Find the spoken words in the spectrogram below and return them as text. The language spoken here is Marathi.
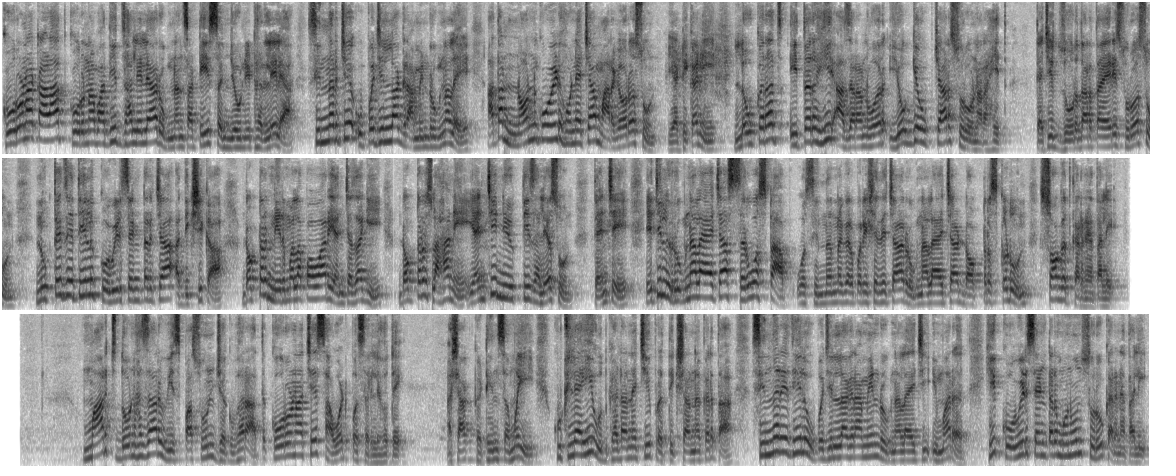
कोरोना काळात कोरोनाबाधित झालेल्या रुग्णांसाठी संजीवनी ठरलेल्या सिन्नरचे उपजिल्हा ग्रामीण रुग्णालय आता नॉन कोविड होण्याच्या मार्गावर असून या ठिकाणी लवकरच इतरही आजारांवर योग्य उपचार सुरू होणार आहेत. त्याची जोरदार तयारी सुरू असून नुकतेच येथील कोविड सेंटरच्या अधीक्षिका डॉक्टर निर्मला पवार यांच्या जागी डॉक्टर लहाने यांची नियुक्ती झाली असून त्यांचे येथील रुग्णालयाच्या सर्व स्टाफ व सिन्नर नगर परिषदेच्या रुग्णालयाच्या डॉक्टर्सकडून स्वागत करण्यात आले. मार्च दोन हजार वीसपासून जगभरात कोरोनाचे सावट पसरले होते. अशा कठीण समयी कुठल्याही उद्घाटनाची प्रतीक्षा न करता सिन्नर येथील उपजिल्हा ग्रामीण रुग्णालयाची इमारत ही कोविड सेंटर म्हणून सुरू करण्यात आली.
